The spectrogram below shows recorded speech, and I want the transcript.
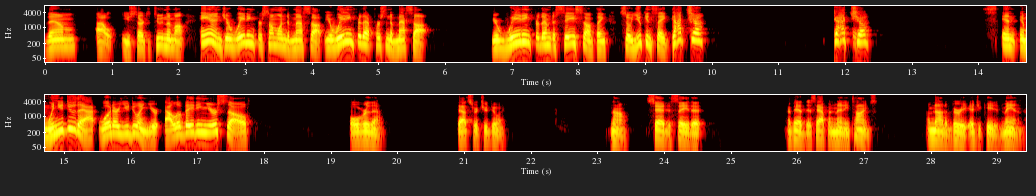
them out. You start to tune them out. And you're waiting for someone to mess up. You're waiting for that person to mess up. You're waiting for them to say something so you can say, Gotcha. Gotcha. And, and when you do that, what are you doing? You're elevating yourself over them. That's what you're doing. Now, sad to say that I've had this happen many times. I'm not a very educated man.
